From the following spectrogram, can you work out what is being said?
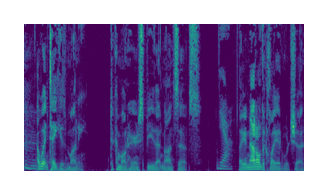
Mm-hmm. I wouldn't take his money to come on here and spew that nonsense. Yeah. Like not on the Clay Edwards show.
